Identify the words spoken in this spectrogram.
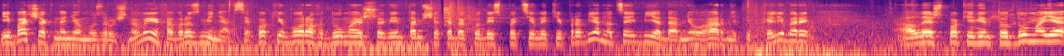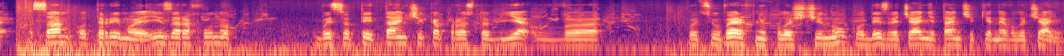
І бач, як на ньому зручно. Виїхав, розмінявся. Поки ворог думає, що він там ще тебе кудись поцілить і проб'є, ну це і б'є, да, в нього гарні підкалібери. Але ж поки він то думає, сам отримує. І за рахунок висоти танчика просто б'є в оцю верхню площину, куди звичайні танчики не влучають.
